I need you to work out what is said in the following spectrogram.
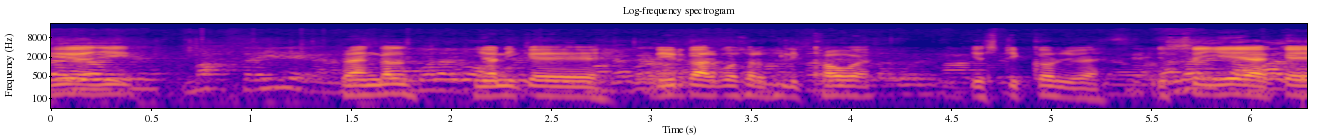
ये है जी फ्रेंगल यानी कि दीर कार्गो सर लिखा हुआ है। ये स्टिकर जो है, इससे ये है कि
